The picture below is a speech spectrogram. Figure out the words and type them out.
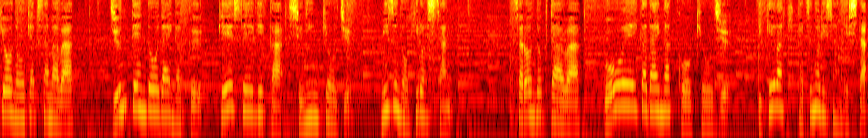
今日のお客様は順天堂大学形成外科主任教授水野博さん。サロンドクターは防衛医科大学校教授池脇勝則さんでした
